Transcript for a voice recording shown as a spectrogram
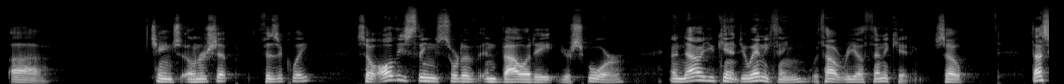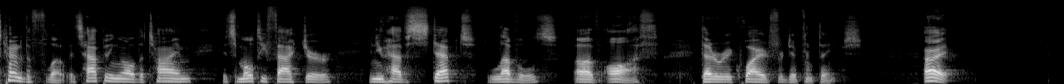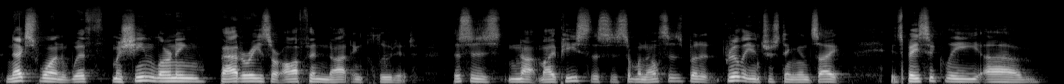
uh, changed ownership physically. So all these things sort of invalidate your score, and now you can't do anything without re-authenticating. So that's kind of the flow. It's happening all the time. It's multi-factor, and you have stepped levels of auth that are required for different things. All right. Next one with machine learning, batteries are often not included. This is not my piece, this is someone else's, but a really interesting insight. It's basically um,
